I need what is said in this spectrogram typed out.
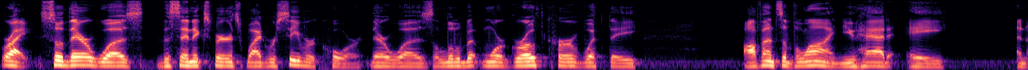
Right. So there was this inexperienced wide receiver core. There was a little bit more growth curve with the offensive line. You had a an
